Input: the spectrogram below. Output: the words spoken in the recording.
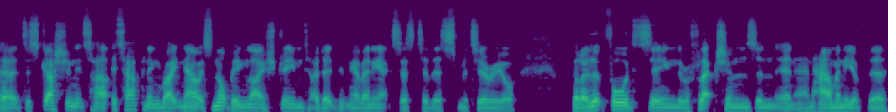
uh, discussion? It's ha- it's happening right now. It's not being live streamed. I don't think we have any access to this material, but I look forward to seeing the reflections and and, and how many of the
